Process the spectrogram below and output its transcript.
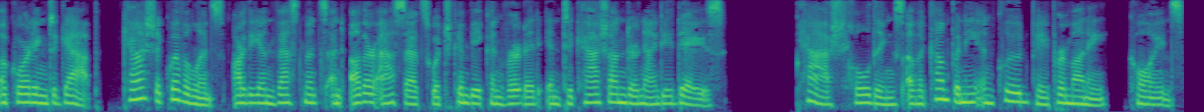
according to GAAP, cash equivalents are the investments and other assets which can be converted into cash under 90 days. Cash holdings of a company include paper money, coins,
